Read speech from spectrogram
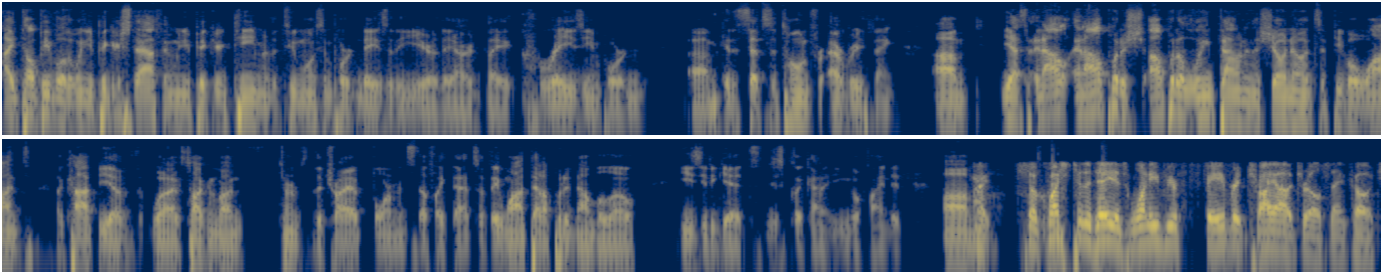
I, tell people that when you pick your staff and when you pick your team are the two most important days of the year. They are like crazy important because um, it sets the tone for everything. Um, yes, and I'll and I'll put a will put a link down in the show notes if people want a copy of what I was talking about in terms of the tryout form and stuff like that. So if they want that, I'll put it down below. Easy to get. Just click on it. You can go find it. Um, All right. So, question of the day is one of your favorite tryout drills, then, Coach.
